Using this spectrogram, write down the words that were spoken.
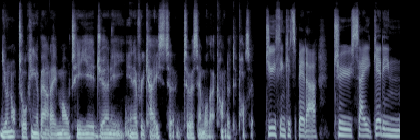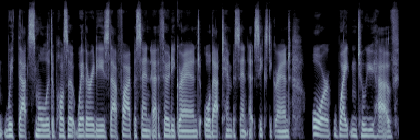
you're not talking about a multi year journey in every case to, to assemble that kind of deposit. Do you think it's better to say get in with that smaller deposit, whether it is that 5% at 30 grand or that 10% at 60 grand, or wait until you have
